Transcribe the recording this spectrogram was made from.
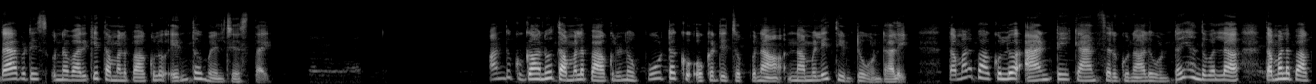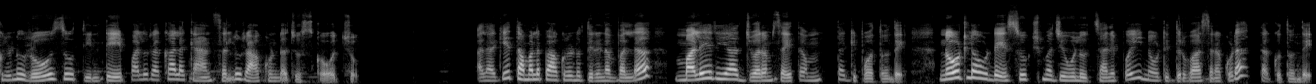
డయాబెటీస్ ఉన్నవారికి తమలపాకులు ఎంతో మేలు చేస్తాయి. అందుకుగాను తమలపాకులను పూటకు ఒకటి చొప్పున నమిలి తింటూ ఉండాలి. తమలపాకుల్లో యాంటీ క్యాన్సర్ గుణాలు ఉంటాయి. అందువల్ల తమలపాకులను రోజు తింటే పలు రకాల క్యాన్సర్లు రాకుండా చూసుకోవచ్చు. అలాగే తమలపాకులను తినడం వల్ల మలేరియా జ్వరం సైతం తగ్గిపోతుంది. నోట్లో ఉండే సూక్ష్మజీవులు చనిపోయి నోటి దుర్వాసన కూడా తగ్గుతుంది.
